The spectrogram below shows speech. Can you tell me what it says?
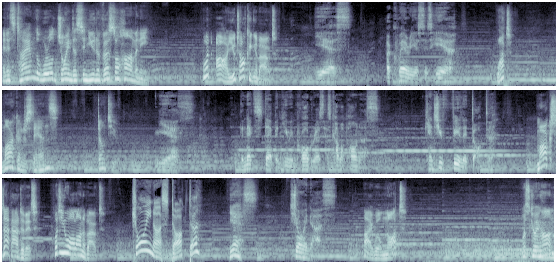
and it's time the world joined us in universal harmony. What are you talking about? Yes. Aquarius is here. What? Mark understands, don't you? Yes. The next step in human progress has come upon us. Can't you feel it, Doctor? Mark, snap out of it. What are you all on about? Join us, Doctor. Yes. Join us. I will not. What's going on?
